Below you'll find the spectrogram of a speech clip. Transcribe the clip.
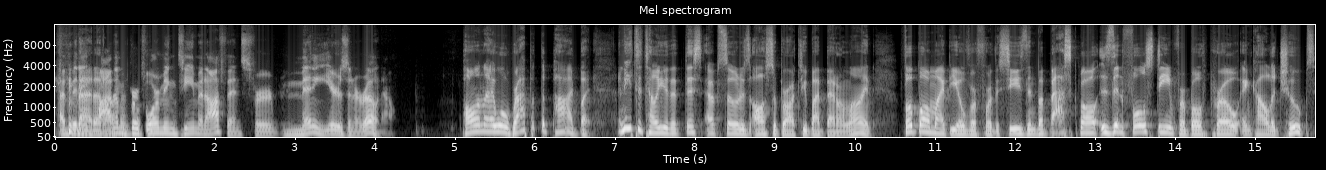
have been a bottom offense. performing team in offense for many years in a row now Paul and I will wrap up the pod, but I need to tell you that this episode is also brought to you by Bet Online. Football might be over for the season, but basketball is in full steam for both pro and college hoops.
